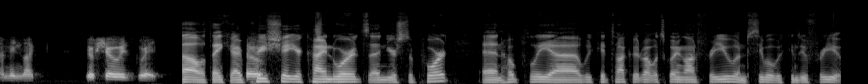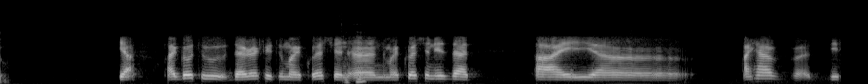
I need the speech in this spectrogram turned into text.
I mean, like your show is great. Oh, thank you. I So- appreciate your kind words and your support. And hopefully, uh, we could talk a bit about what's going on for you and see what we can do for you. Yeah, I go to directly to my question, Okay. and my question is that I uh, I have uh, this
